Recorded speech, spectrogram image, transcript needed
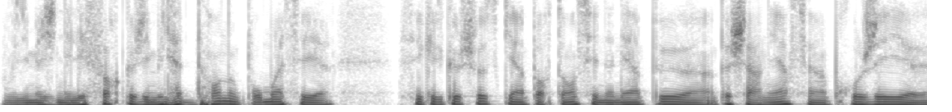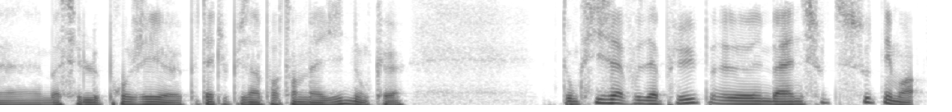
vous imaginez l'effort que j'ai mis là-dedans. Donc pour moi, c'est c'est quelque chose qui est important. C'est une année un peu un peu charnière. C'est un projet. Euh, bah, c'est le projet euh, peut-être le plus important de ma vie. Donc donc si ça vous a plu, bah, soutenez-moi.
